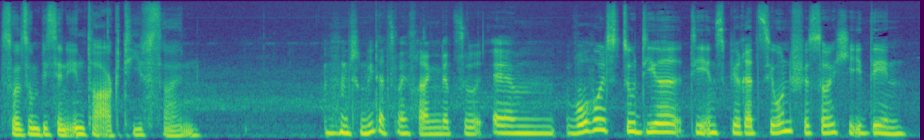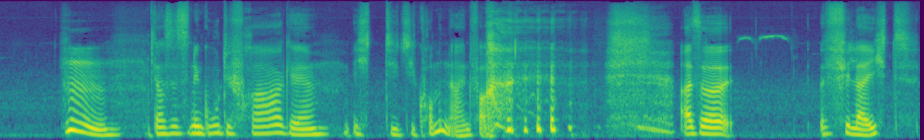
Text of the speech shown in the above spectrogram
soll so ein bisschen interaktiv sein. Schon wieder zwei Fragen dazu. Ähm, wo holst du dir die Inspiration für solche Ideen? Hm, das ist eine gute Frage. Ich, die, die kommen einfach. also vielleicht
